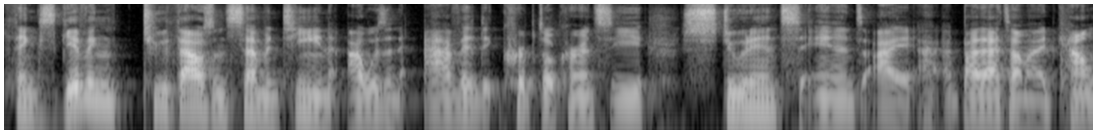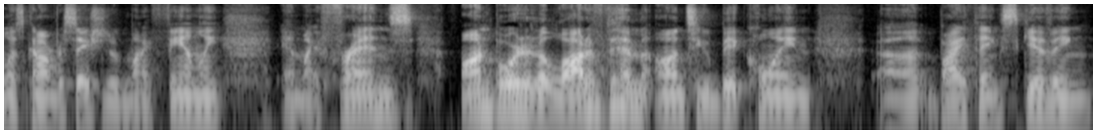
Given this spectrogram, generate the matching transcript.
Thanksgiving 2017, I was an avid cryptocurrency student, and I, I by that time I had countless conversations with my family and my friends. Onboarded a lot of them onto Bitcoin uh, by Thanksgiving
